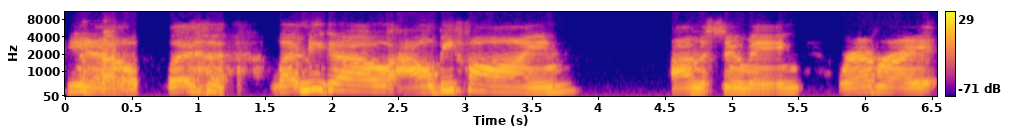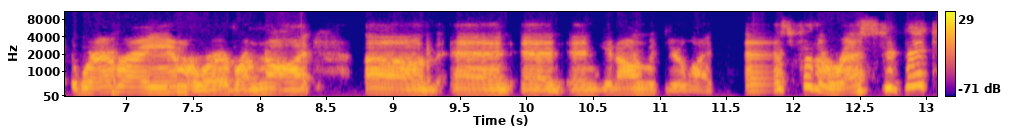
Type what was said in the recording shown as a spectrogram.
you know, let, let me go. I'll be fine. I'm assuming wherever I wherever I am or wherever I'm not, um, and and and get on with your life. As for the rest of it,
